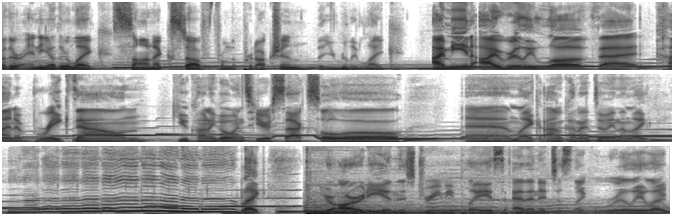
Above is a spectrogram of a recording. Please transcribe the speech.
Are there any other like sonic stuff from the production that you really like? I mean, I really love that kind of breakdown. You kind of go into your sax solo, and like I'm kind of doing the like, like you're already in this dreamy place, and then it just like really like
